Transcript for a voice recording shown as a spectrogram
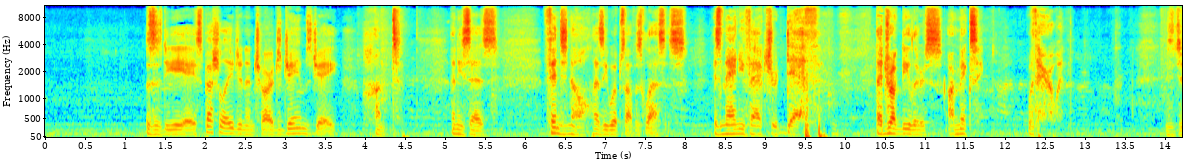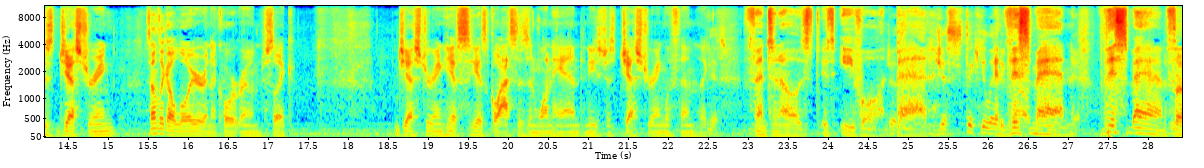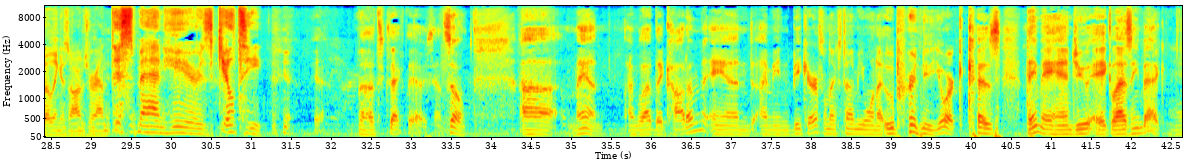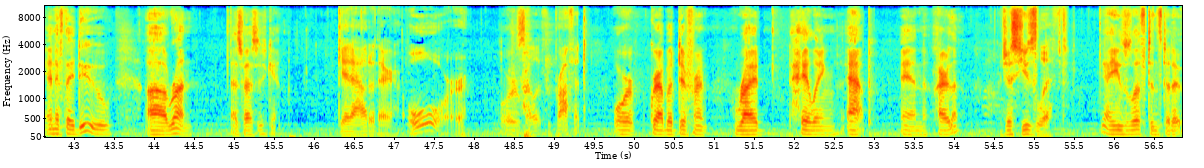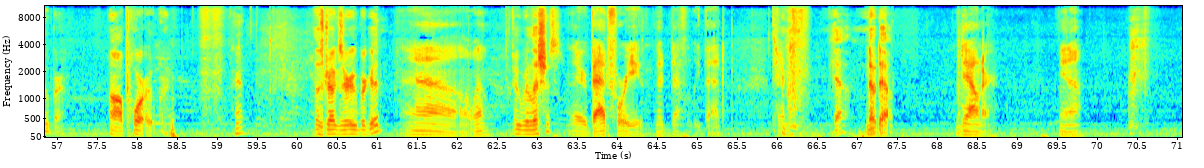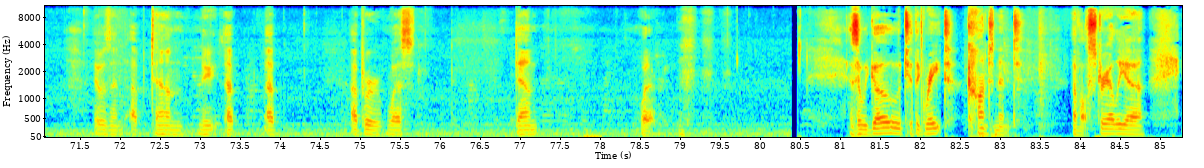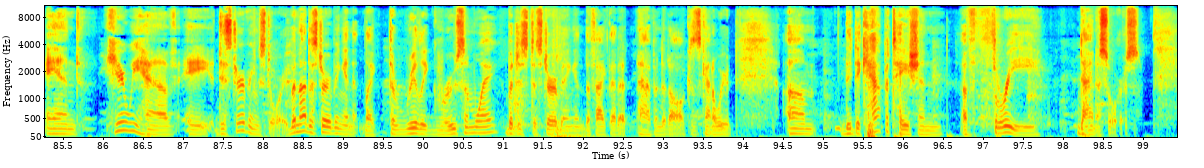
This is DEA Special Agent in Charge James J. Hunt. And he says, Fentanyl, as he whips off his glasses, is manufactured death that drug dealers are mixing with heroin. He's just gesturing. Sounds like a lawyer in the courtroom, just like gesturing. He has he has glasses in one hand and he's just gesturing with them. Like Yes. fentanyl is, is evil and bad. Gesticulating. And this man, Yeah. this man, flailing his arms around, this man here is guilty. Yeah, yeah. No, that's exactly how he sounds. So, uh, man, I'm glad they caught him. And I mean, be careful next time you want to Uber in New York because they may hand you a glassine bag. And if they do, uh, run as fast as you can. Get out of there, or Or- sell it for profit. or grab a different ride hailing app and hire them. Just use Lyft. Yeah, use Lyft instead of Uber. Oh, poor Uber. Those drugs are Uber good? Oh well, Uberlicious? they're bad for you. They're definitely bad. They're Yeah, no doubt. downer. You know. It was an uptown, New up, up, upper west, down, whatever. and so we go to the great continent of Australia, and here we have a disturbing story, but not disturbing in like the really gruesome way, but just disturbing in the fact that it happened at all because it's kind of weird. Um, the decapitation of three dinosaurs,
